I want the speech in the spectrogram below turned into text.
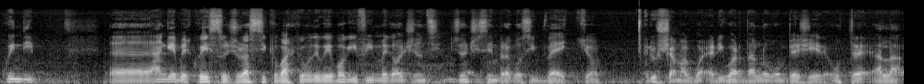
Quindi eh, anche per questo Jurassic Park è uno di quei pochi film che oggi non, si, non ci sembra così vecchio riusciamo a, a, riguardarlo con piacere, oltre alla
